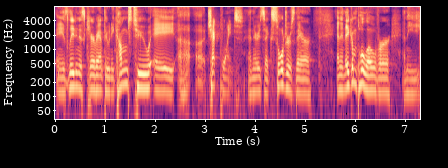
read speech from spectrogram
and he's leading this caravan through, and he comes to a, uh, a checkpoint, and there's like soldiers there, and they make him pull over, and he,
